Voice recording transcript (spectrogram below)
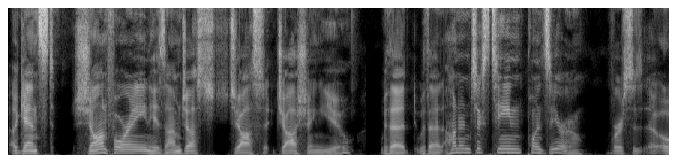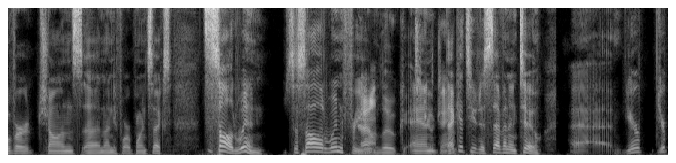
against Sean Fournier and his "I'm just josh- joshing you" with a with a 116.0 versus uh, over Sean's uh, 94.6. It's a solid win. It's a solid win for you, Yeah, Luke, and that gets you to seven and two. Uh, you're you're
